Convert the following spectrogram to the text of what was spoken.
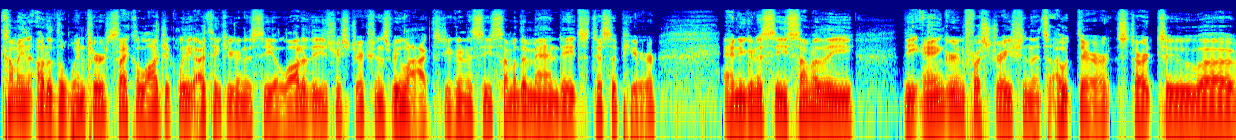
coming out of the winter psychologically. I think you're going to see a lot of these restrictions relax. You're going to see some of the mandates disappear, and you're going to see some of the the anger and frustration that's out there start to uh,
